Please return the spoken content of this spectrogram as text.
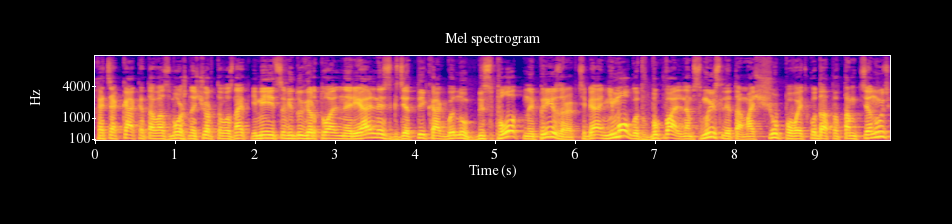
хотя как это возможно, черт его знает, имеется в виду виртуальная реальность, где ты как бы, ну, бесплотный призрак, тебя не могут в буквальном смысле там ощупывать, куда-то там тянуть,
